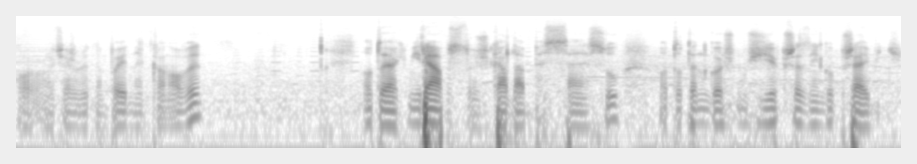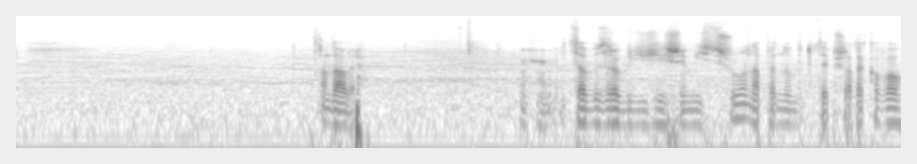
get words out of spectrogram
cho- chociażby ten pojedynek klanowy, no to jak mi Raps coś gada bez sensu, no to ten gość musi się przez niego przebić. No dobra. I co by zrobił dzisiejszy mistrzu? Na pewno by tutaj przyatakował,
